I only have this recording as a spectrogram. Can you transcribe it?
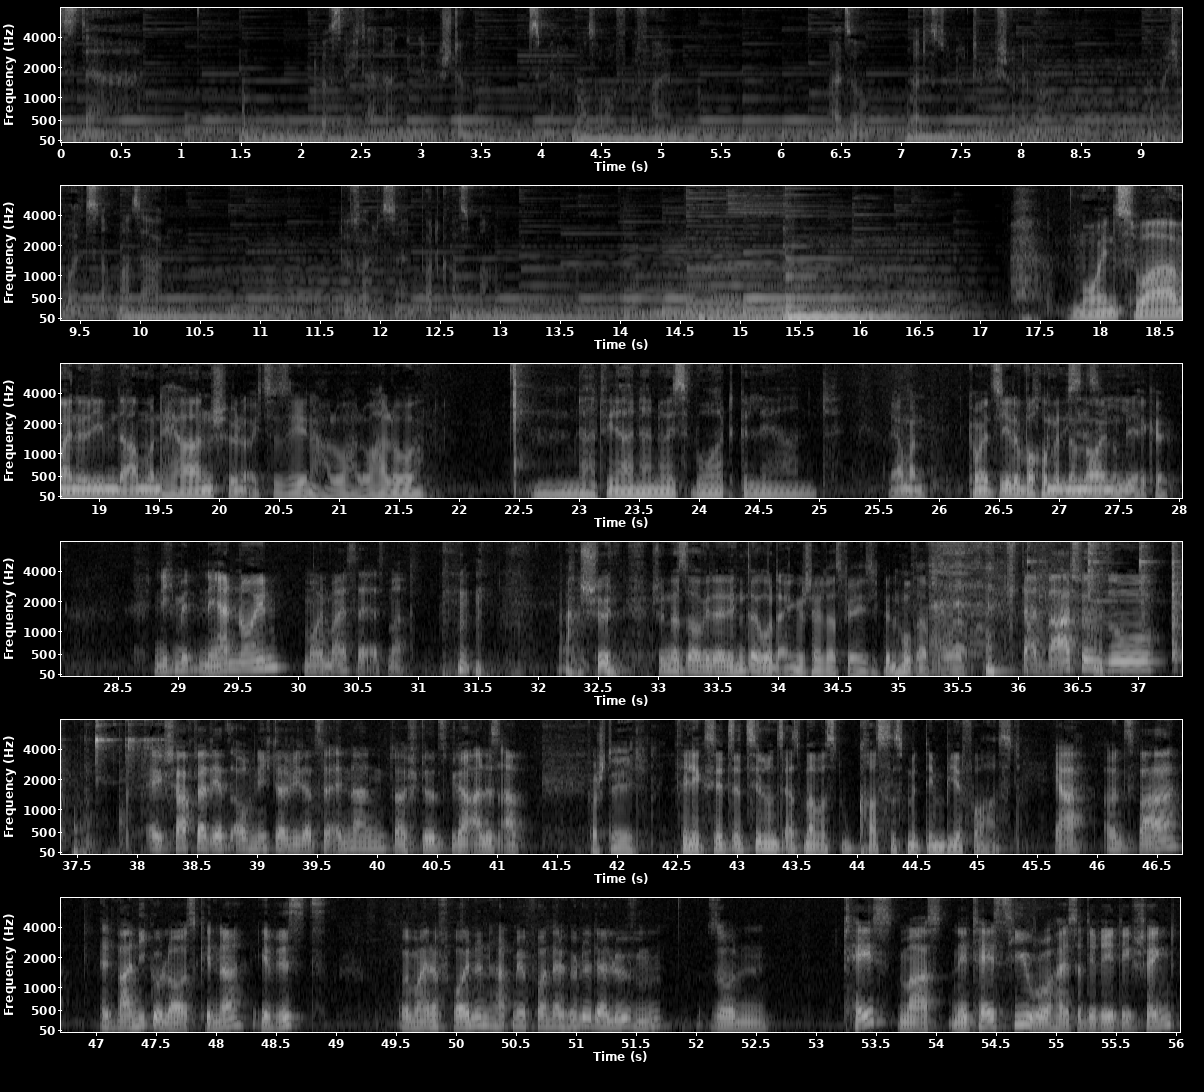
Meister. Du hast echt eine angenehme Stimme. Ist mir noch mal so aufgefallen. Also, hattest du natürlich schon immer. Aber ich wollte es noch mal sagen. Du solltest einen Podcast machen. Moin soir, meine lieben Damen und Herren. Schön euch zu sehen. Hallo, hallo, hallo. Da hat wieder einer ein neues Wort gelernt. Ja, Mann. Ich komme jetzt jede Woche mit einem neuen Sie. um die Ecke. Nicht mit näher neun. Moin Meister erstmal. Ach, schön. Schön, dass du auch wieder den Hintergrund eingestellt hast, Felix. Ich bin hocherfreut. Das war schon so. Ich schaff das jetzt auch nicht, das wieder zu ändern. Da stürzt wieder alles ab. Verstehe ich. Felix, jetzt erzähl uns erstmal, was du krasses mit dem Bier vorhast. Ja, und zwar, es war Nikolaus, Kinder, ihr wisst's. Und meine Freundin hat mir von der Hülle der Löwen so ein Taste Master, nee, Taste Hero heißt er, Gerät geschenkt.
